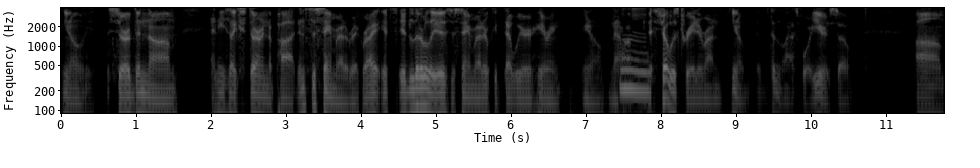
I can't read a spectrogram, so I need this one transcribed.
you know served in nam and he's like stirring the pot. And it's the same rhetoric right? It's it literally is the same rhetoric that we're hearing you know now. Mm. the show was created around you know within the last four years so um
